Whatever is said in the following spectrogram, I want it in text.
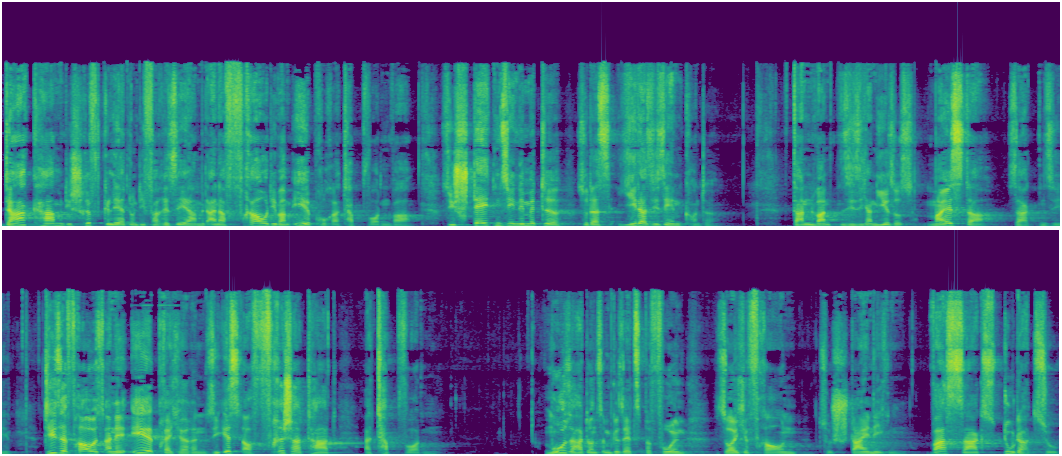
da kamen die Schriftgelehrten und die Pharisäer mit einer Frau, die beim Ehebruch ertappt worden war. Sie stellten sie in die Mitte, sodass jeder sie sehen konnte. Dann wandten sie sich an Jesus. Meister, sagten sie, diese Frau ist eine Ehebrecherin. Sie ist auf frischer Tat ertappt worden. Mose hat uns im Gesetz befohlen, solche Frauen zu steinigen. Was sagst du dazu?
